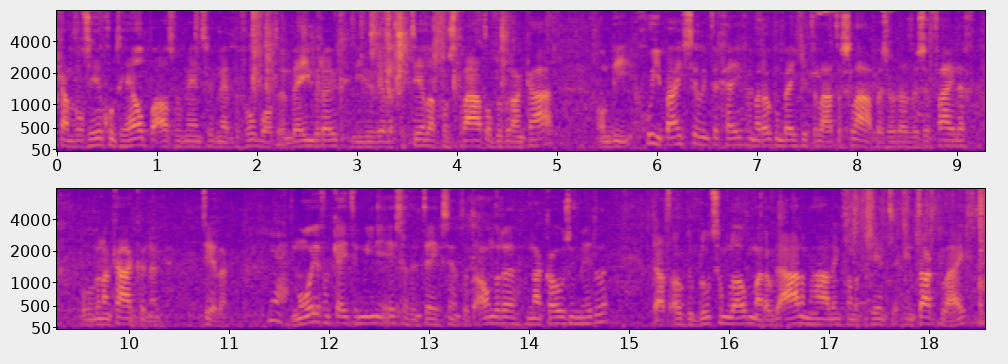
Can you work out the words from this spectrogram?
kan het ons heel goed helpen als we mensen met bijvoorbeeld een beenbreuk die we willen vertillen van straat op de brancard, om die goede pijnstilling te geven, maar ook een beetje te laten slapen, zodat we ze veilig op een brancard kunnen tillen. Ja. Het mooie van ketamine is dat in tegenstelling tot andere narcosemiddelen, dat ook de bloedsomloop, maar ook de ademhaling van de patiënt intact blijft.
